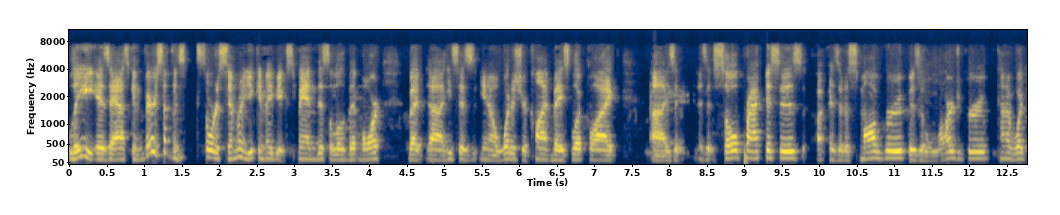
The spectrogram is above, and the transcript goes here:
Lee is asking very something sort of similar. You can maybe expand this a little bit more, but uh, he says, you know, what does your client base look like? Uh, is it is it sole practices? Uh, is it a small group? Is it a large group? Kind of what,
